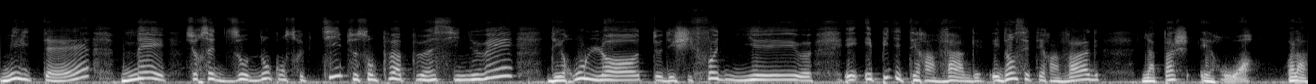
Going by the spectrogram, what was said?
militaire. Mais sur cette zone non constructible, se sont peu à peu insinuées des roulottes, des chiffonniers, euh, et, et puis des terrains vagues. Et dans ces terrains vagues, l'Apache est roi. Voilà,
